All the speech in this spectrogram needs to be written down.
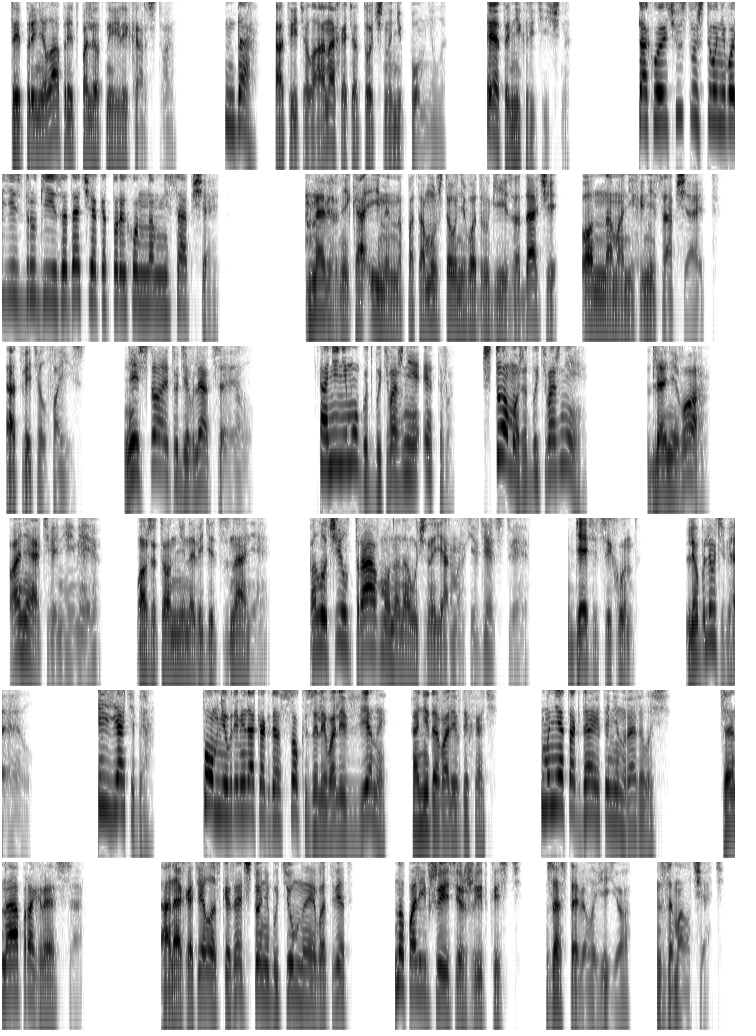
«Ты приняла предполетные лекарства?» «Да», — ответила она, хотя точно не помнила. «Это не критично». «Такое чувство, что у него есть другие задачи, о которых он нам не сообщает». «Наверняка именно потому, что у него другие задачи, он нам о них и не сообщает», — ответил Фаиз. «Не стоит удивляться, Эл». «Они не могут быть важнее этого. Что может быть важнее?» «Для него? Понятия не имею. Может, он ненавидит знания. Получил травму на научной ярмарке в детстве. Десять секунд. Люблю тебя, Эл». «И я тебя. Помню времена, когда сок заливали в вены, не давали вдыхать. Мне тогда это не нравилось». Цена прогресса. Она хотела сказать что-нибудь умное в ответ, но полившаяся жидкость заставила ее замолчать.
